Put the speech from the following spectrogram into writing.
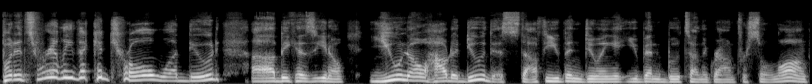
But it's really the control one dude uh, because you know you know how to do this stuff. You've been doing it. You've been boots on the ground for so long.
